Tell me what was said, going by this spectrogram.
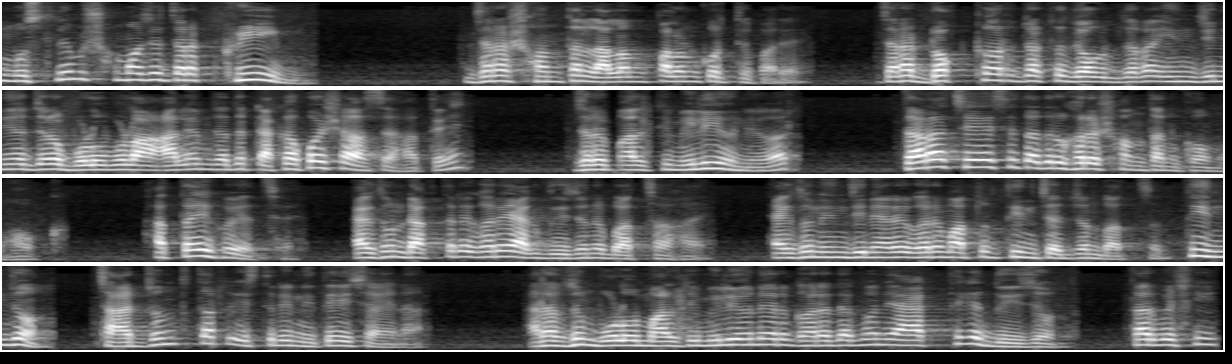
মুসলিম সমাজে যারা ক্রিম, যারা সন্তান লালন পালন করতে পারে, যারা ডক্টর ডাক্তার যারা ইঞ্জিনিয়ার, যারা বড় বড় আলেম, যাদের টাকা পয়সা আছে হাতে, যারা মাল্টি মিলিয়নিয়ার তারা চেয়েছে তাদের ঘরে সন্তান কম হোক। আর তাই হয়েছে। একজন ডাক্তারের ঘরে এক দুইজনের বাচ্চা হয়। একজন ইঞ্জিনিয়ারের ঘরে মাত্র তিন চারজন বাচ্চা। তিনজন। চারজন তো তার স্ত্রী নিতেই চায় না। আর একজন বড় মাল্টি মিলিয়নের ঘরে দেখবেন যে এক থেকে দুইজন। তার বেশি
